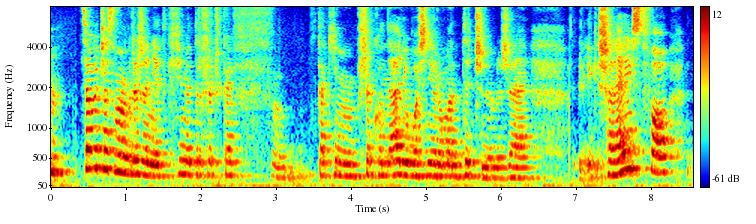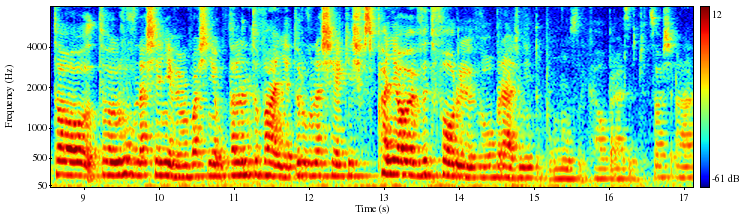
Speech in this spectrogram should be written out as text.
cały czas mam wrażenie, tkwimy troszeczkę w takim przekonaniu właśnie romantycznym, że szaleństwo to, to równa się, nie wiem, właśnie utalentowanie, to równa się jakieś wspaniałe wytwory wyobraźni, typu muzyka, obrazy czy coś, a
